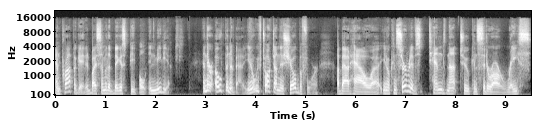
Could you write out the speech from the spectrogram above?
and propagated by some of the biggest people in media and they're open about it. You know, we've talked on this show before about how uh, you know conservatives tend not to consider our race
